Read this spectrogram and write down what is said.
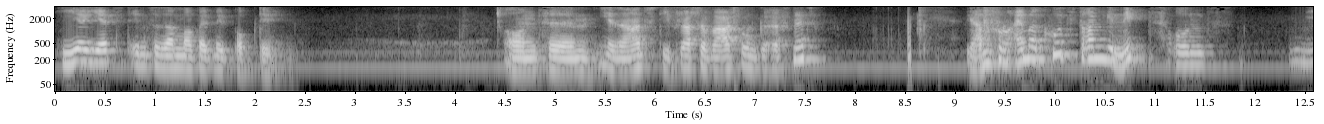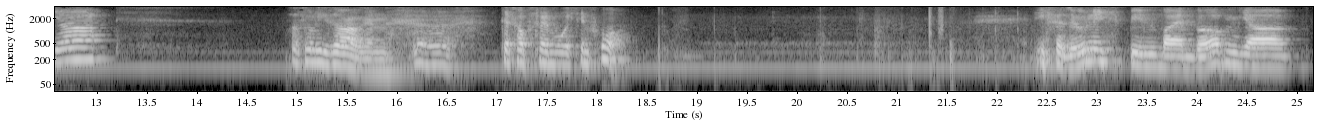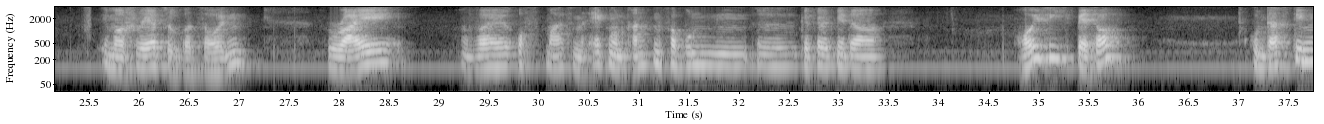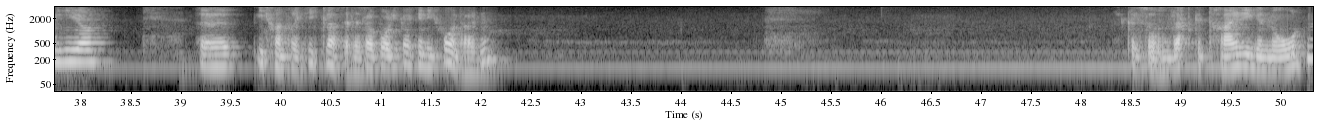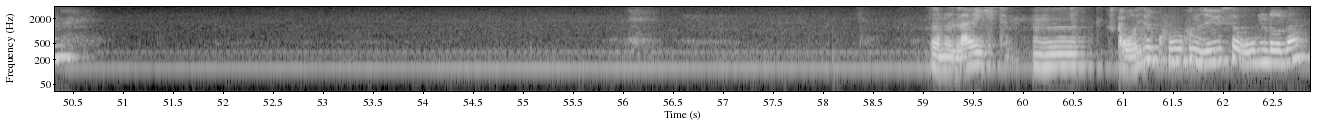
Hier jetzt in Zusammenarbeit mit Bob Dylan. Und ähm, ihr seht, die Flasche war schon geöffnet. Wir haben schon einmal kurz dran genickt und ja, was soll ich sagen? Äh, deshalb stellen wir euch den vor. Ich persönlich bin beim Bourbon ja immer schwer zu überzeugen. Rye, weil oftmals mit Ecken und Kanten verbunden, äh, gefällt mir da häufig besser. Und das Ding hier, äh, ich fand es richtig klasse, deshalb wollte ich euch den nicht vorenthalten. Wirklich so sattgetreidige Noten. So eine leicht hm, Streuselkuchensüße oben drüber.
